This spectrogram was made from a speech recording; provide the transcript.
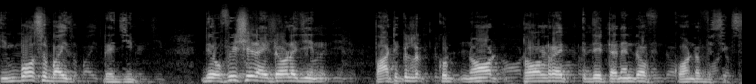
imposed by regime the official ideology in particular could not tolerate the tenet of quantum physics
